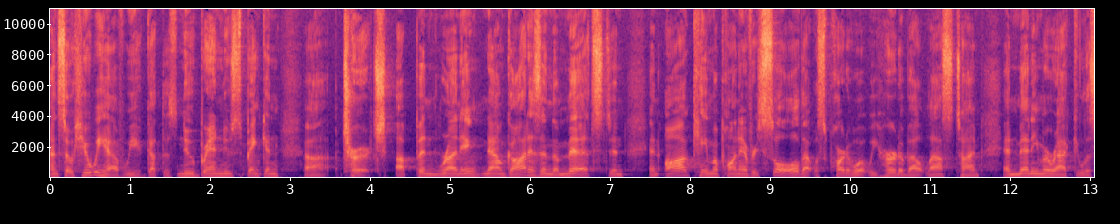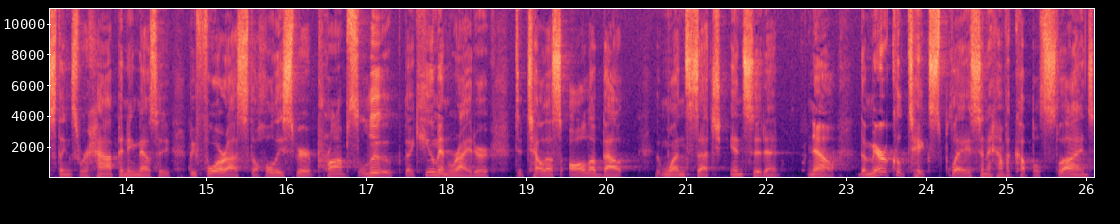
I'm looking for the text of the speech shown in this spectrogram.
and so here we have, we've got this new, brand new spanking uh, church up and running. Now God is in the midst, and, and awe came upon every soul. That was part of what we heard about last time. And many miraculous things were happening. Now, so before us, the Holy Spirit prompts Luke, the human writer, to tell us all about one such incident. Now, the miracle takes place, and I have a couple slides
